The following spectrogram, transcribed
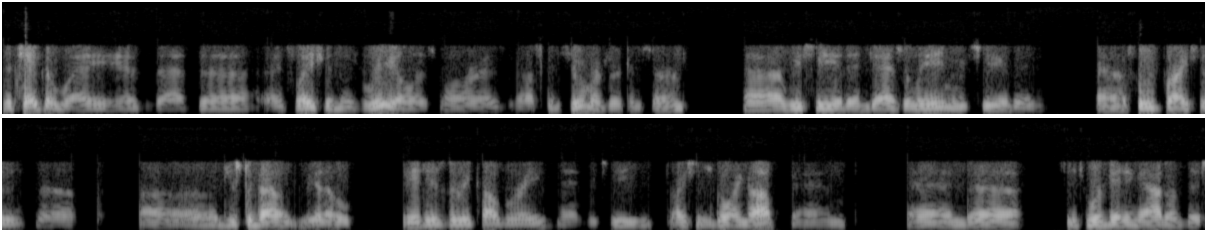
the takeaway is that uh, inflation is real as far as us consumers are concerned. Uh, we see it in gasoline, we see it in uh, food prices, uh, uh, just about, you know, it is the recovery, and we see prices going up, and and uh, since we're getting out of this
